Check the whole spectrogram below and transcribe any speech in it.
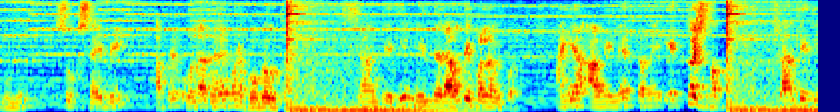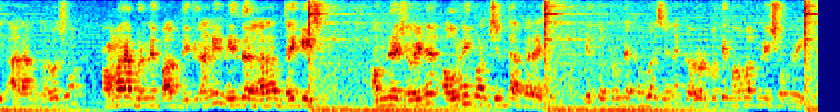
મમ્મી સુખ સાહેબી, આપણે ઓલા ઘરે પણ ભોગવતા શાંતિથી નીંદર આવતી પલંગ પર. અહીંયા આવીને તમે એક જ વખત શાંતિથી આરામ કરો છો. અમારા બંને બાપ દીકરાની નીંદર આરામ થઈ ગઈ છે. અમને જોઈને અવની પણ ચિંતા કરે છે. એ તો તમને ખબર છે ને, કરોડપતિ મા બાપની છોકરી છે.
